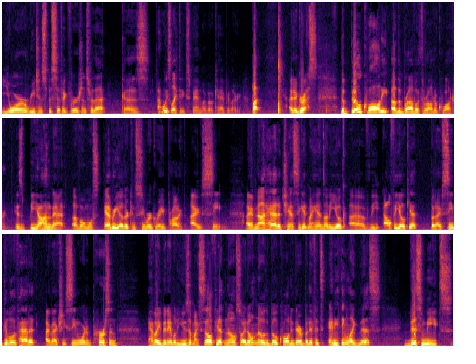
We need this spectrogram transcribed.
your region-specific versions for that, because I always like to expand my vocabulary. But I digress. The build quality of the Bravo Throttle Quadrant is beyond that of almost every other consumer grade product I've seen. I have not had a chance to get my hands on a yoke of the Alpha yoke yet, but I've seen people have had it. I've actually seen one in person. Have I been able to use it myself yet? No, so I don't know the build quality there, but if it's anything like this, this meets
